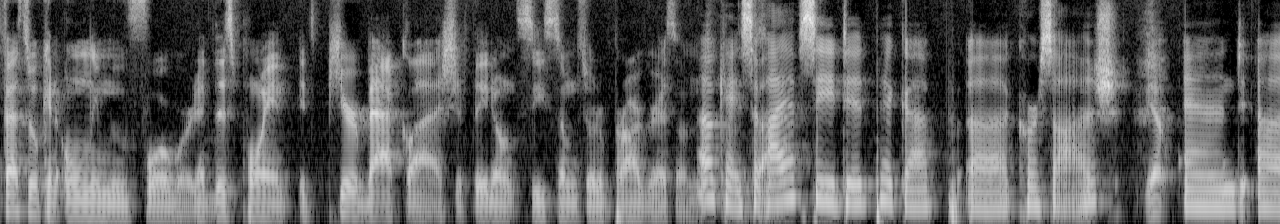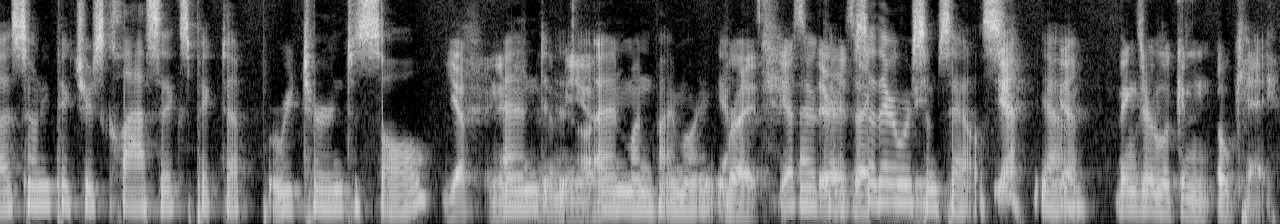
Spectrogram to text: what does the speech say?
festival can only move forward. At this point, it's pure backlash if they don't see some sort of progress on this. Okay, so IFC did pick up uh, Corsage. Yep. And uh, Sony Pictures Classics picked up Return to Seoul. Yep, And and One Fine Morning. Yeah. Right. Yeah, so there okay. is so there were some sales. Yeah, Yeah. yeah, Things are looking okay.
